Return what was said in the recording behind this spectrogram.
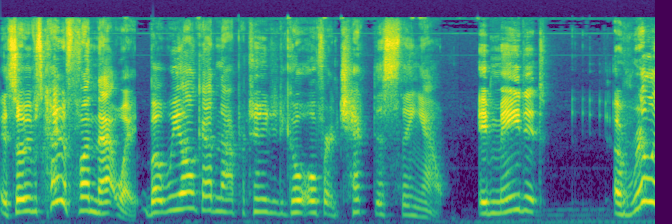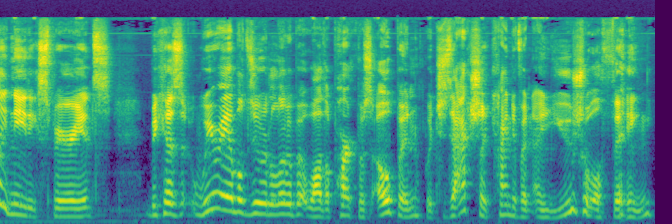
And so it was kind of fun that way. But we all got an opportunity to go over and check this thing out it made it a really neat experience because we were able to do it a little bit while the park was open, which is actually kind of an unusual thing,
